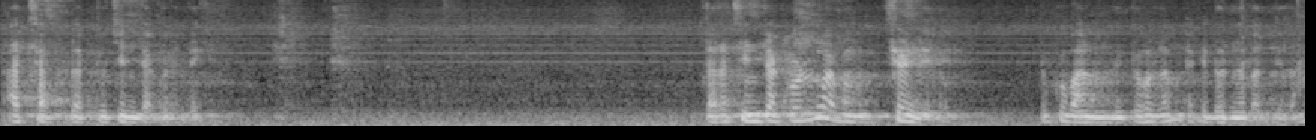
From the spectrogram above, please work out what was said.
আচ্ছা একটু চিন্তা করে দেখি। তারা চিন্তা করল এবং ছেড়ে দিল। খুব আনন্দিত হলাম, তাকে ধন্যবাদ দিলাম।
